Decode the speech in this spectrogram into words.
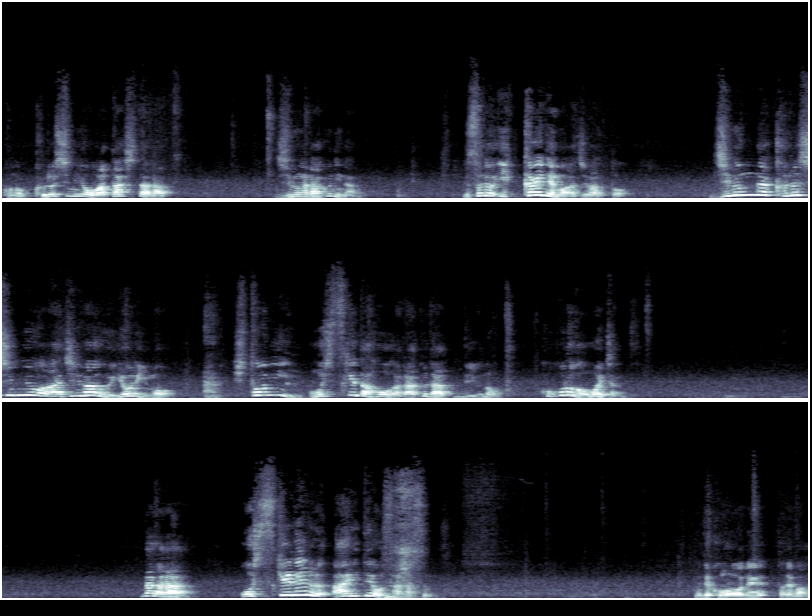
この苦しみを渡したら自分が楽になる。それを一回でも味わうと自分が苦しみを味わうよりも 人に押し付けた方が楽だっていうのを心が覚えちゃうんです。だから押し付けれる相手を探すんです。でこうね例えば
